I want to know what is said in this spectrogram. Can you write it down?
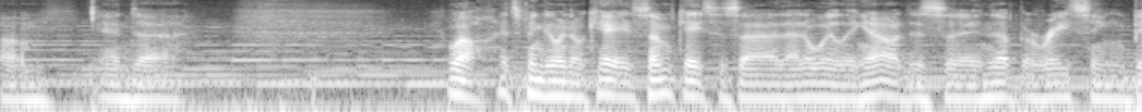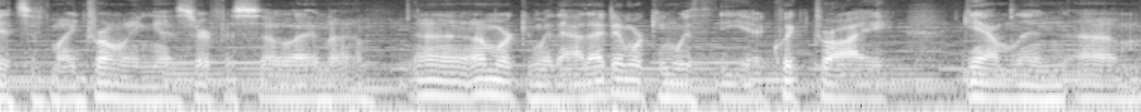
Um, and uh, well, it's been going okay. in Some cases uh, that oiling out has uh, ended up erasing bits of my drawing uh, surface, so I'm uh, uh, I'm working with that. I've been working with the quick dry Gamblin um,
